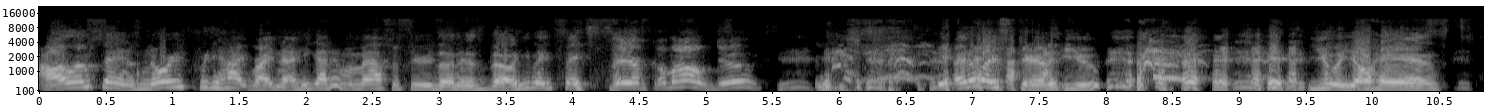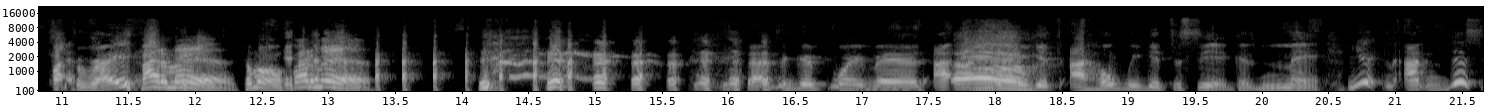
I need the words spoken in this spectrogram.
all I'm saying is Norrie's pretty hyped right now. He got him a Master Series under his belt. He may say, Seraph, come on, dude. Ain't nobody scared of you. you and your hands. Fight, right? Fight a man. Come on, fight a man. That's a good point, man. I, I, hope we oh. get. I hope we get to see it because, man, you, I, this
